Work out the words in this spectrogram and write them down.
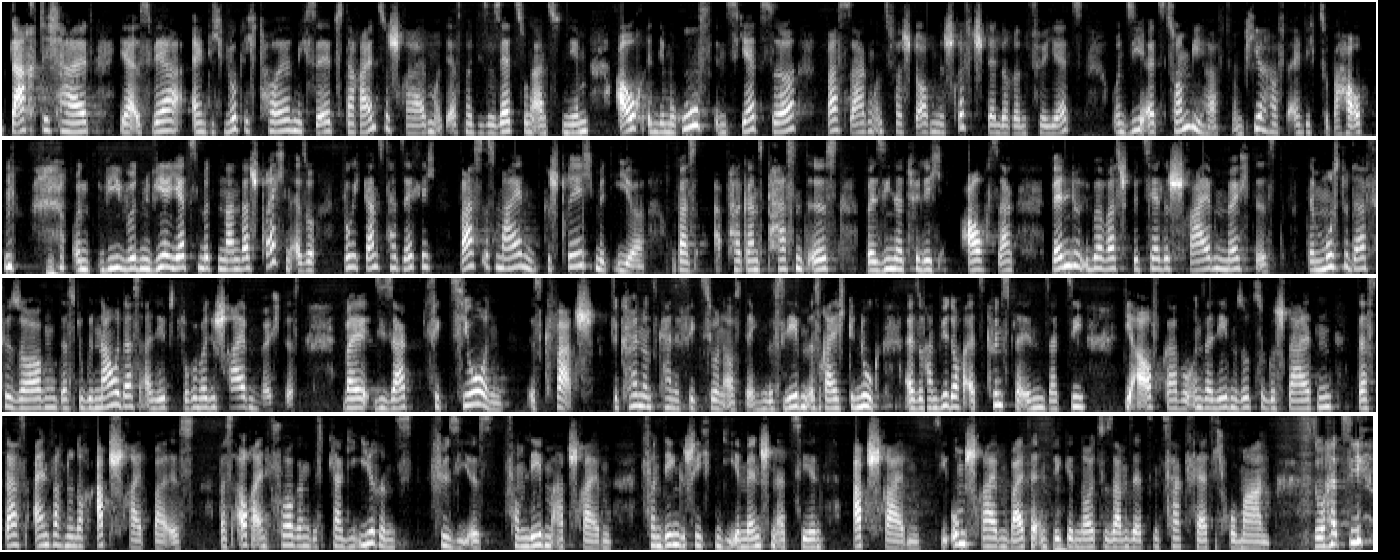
dachte ich halt, ja, es wäre eigentlich wirklich toll, mich selbst da reinzuschreiben und erstmal diese Setzung anzunehmen, auch in dem Ruf ins Jetze, was sagen uns verstorbene Schriftstellerinnen für jetzt und sie als zombiehaft, vampirhaft eigentlich zu behaupten und wie würden wir jetzt miteinander sprechen? Also wirklich ganz tatsächlich, was ist mein Gespräch mit ihr? Was ganz passend ist, weil sie natürlich auch sagt, wenn du über was Spezielles schreiben möchtest, dann musst du dafür sorgen, dass du genau das erlebst, worüber du schreiben möchtest. Weil sie sagt, Fiktion ist Quatsch. Wir können uns keine Fiktion ausdenken. Das Leben ist reich genug. Also haben wir doch als KünstlerInnen, sagt sie, die Aufgabe, unser Leben so zu gestalten, dass das einfach nur noch abschreibbar ist, was auch ein Vorgang des Plagiierens für sie ist. Vom Leben abschreiben, von den Geschichten, die ihr Menschen erzählen, abschreiben, sie umschreiben, weiterentwickeln, neu zusammensetzen, zack, fertig, Roman. So hat sie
